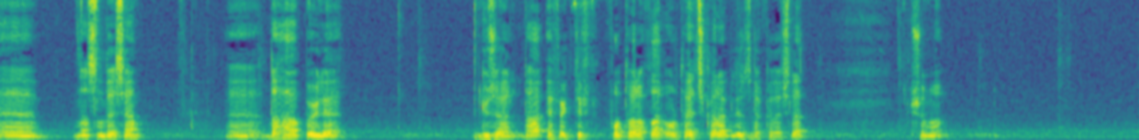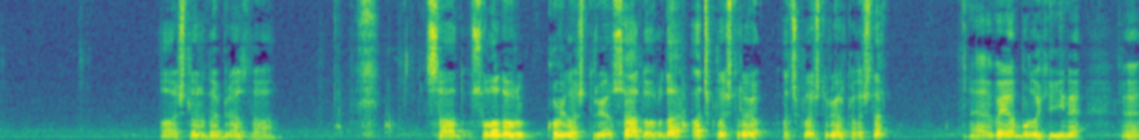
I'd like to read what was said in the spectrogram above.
e, nasıl desem e, daha böyle güzel, daha efektif fotoğraflar ortaya çıkarabiliriz arkadaşlar. Şunu ağaçları da biraz daha sağa sola doğru koyulaştırıyor, sağa doğru da açıklaştırıyor, açıklaştırıyor arkadaşlar. E, veya buradaki yine e,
